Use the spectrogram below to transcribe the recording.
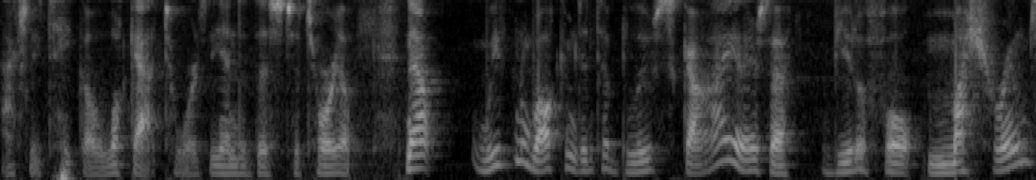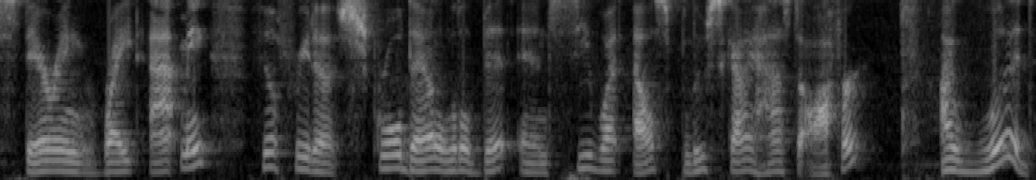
actually take a look at towards the end of this tutorial. Now, we've been welcomed into Bluesky. There's a beautiful mushroom staring right at me. Feel free to scroll down a little bit and see what else Bluesky has to offer. I would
